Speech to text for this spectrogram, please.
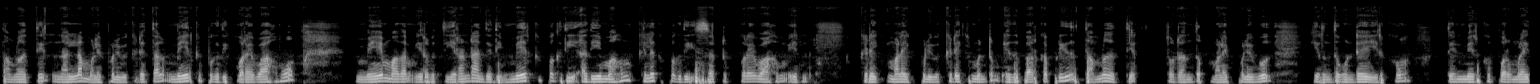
தமிழகத்தில் நல்ல மழைப்பொழிவு கிடைத்தால் மேற்கு பகுதி குறைவாகவும் மே மாதம் இருபத்தி இரண்டாம் தேதி மேற்கு பகுதி அதிகமாகவும் கிழக்கு பகுதி சற்று குறைவாகவும் இரு- கிடை மழைப்பொழிவு கிடைக்கும் என்றும் எதிர்பார்க்கப்படுகிறது. தமிழகத்தில் தொடர்ந்து மழைப்பொழிவு இருந்து கொண்டே இருக்கும். தென்மேற்கு பருவமழை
